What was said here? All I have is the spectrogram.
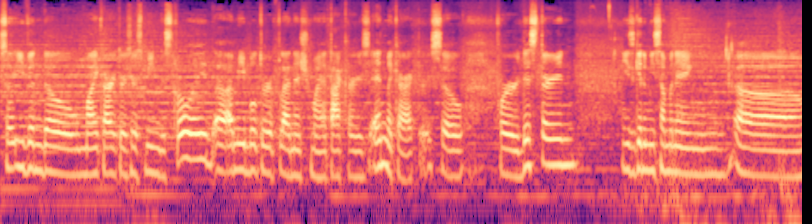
so even though my characters is being destroyed uh, I'm able to replenish my attackers and my characters. So for this turn. He's gonna be summoning uh,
